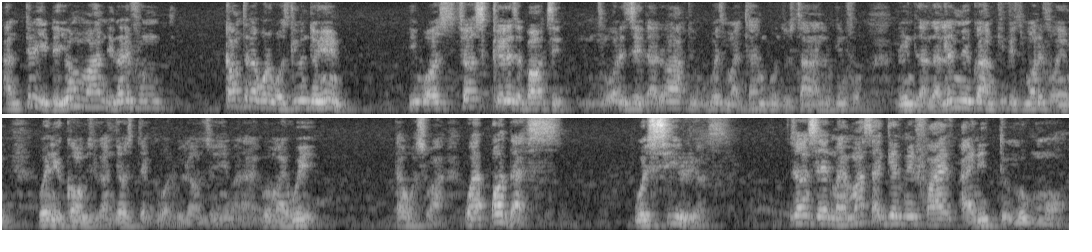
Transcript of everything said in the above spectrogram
And three, the young man did not even countenance what was given to him. He was just careless about it. What is it? I don't have to waste my time going to stand and looking for doing this and that. Let me go and keep his money for him. When he comes, you can just take what belongs to him and I go my way. That was why. While others were serious. John said, My master gave me five, I need to make more.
